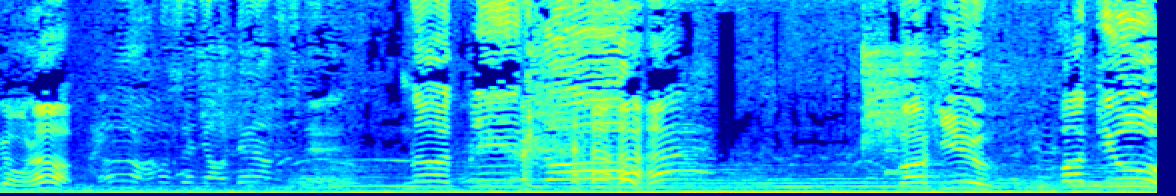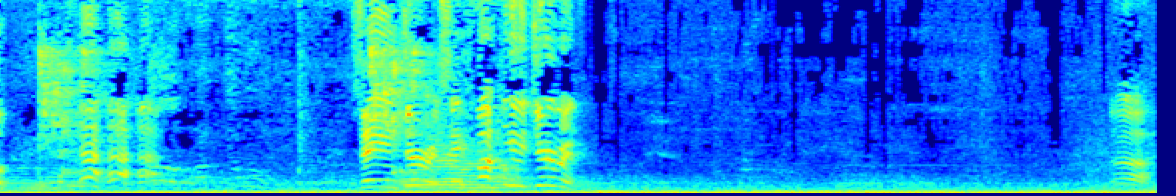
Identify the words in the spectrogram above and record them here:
We going up. Oh, I'm gonna send y'all down instead. No, please, no. Fuck you. Fuck you. Say in German. Say fuck you, German. Ugh.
